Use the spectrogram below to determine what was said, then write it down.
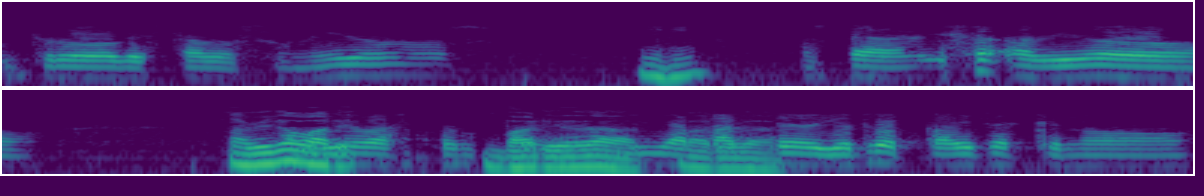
otro de Estados Unidos. O sea, ha habido, Ha habido bastante. variedad. Y aparte variedad. hay otros países que no,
